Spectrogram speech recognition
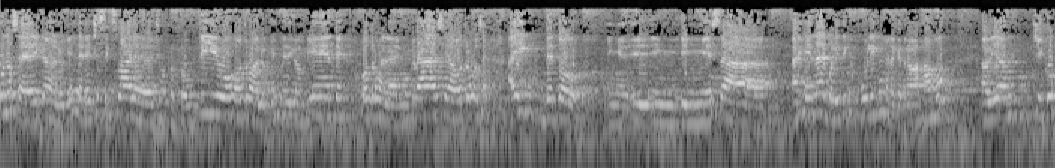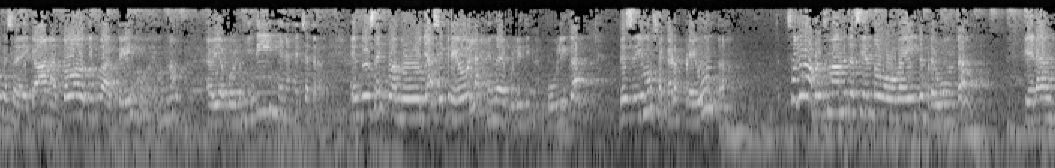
unos se dedican a lo que es derechos sexuales, derechos reproductivos, otros a lo que es medio ambiente, otros a la democracia, otros, o sea, hay de todo en, en, esa agenda de políticas públicas en la que trabajamos. Había chicos que se dedicaban a todo tipo de activismo, ¿no? Había pueblos indígenas, etcétera. Entonces, cuando ya se creó la agenda de políticas públicas, decidimos sacar preguntas. Salieron aproximadamente 120 preguntas que eran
